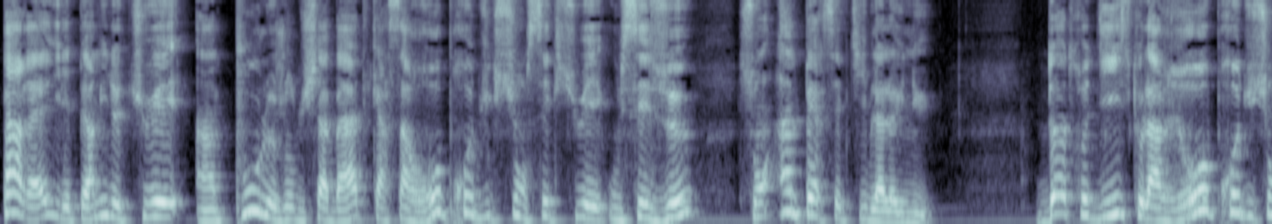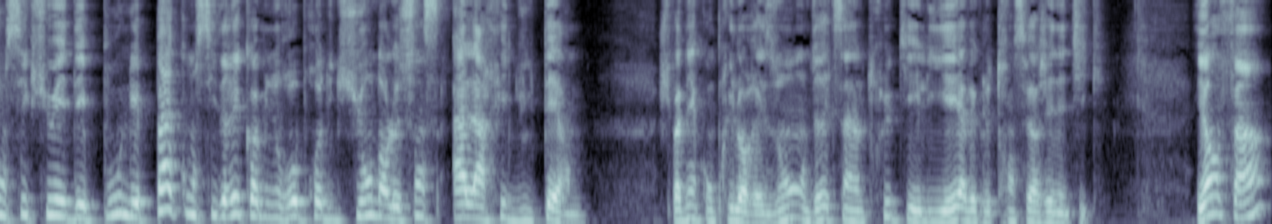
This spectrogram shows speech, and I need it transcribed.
pareil, il est permis de tuer un poule au jour du Shabbat, car sa reproduction sexuée ou ses œufs sont imperceptibles à l'œil nu. D'autres disent que la reproduction sexuée des poules n'est pas considérée comme une reproduction dans le sens halachique du terme. Je n'ai pas bien compris leur raison. On dirait que c'est un truc qui est lié avec le transfert génétique. Et enfin,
